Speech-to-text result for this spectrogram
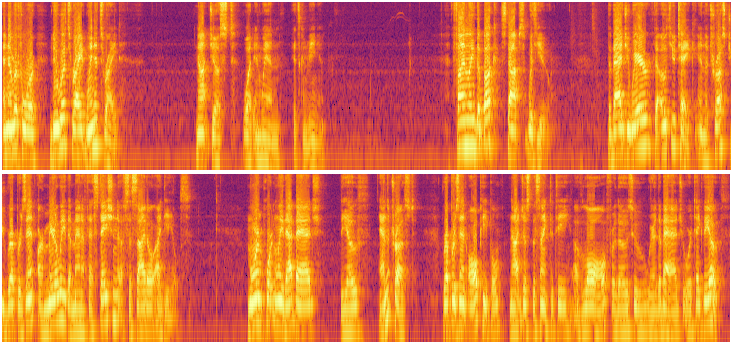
And number four, do what's right when it's right not just what and when it's convenient. Finally, the buck stops with you. The badge you wear, the oath you take, and the trust you represent are merely the manifestation of societal ideals. More importantly, that badge, the oath, and the trust represent all people, not just the sanctity of law for those who wear the badge or take the oath.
